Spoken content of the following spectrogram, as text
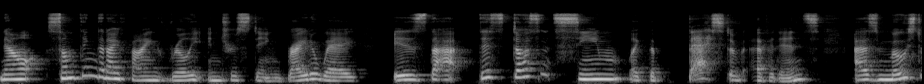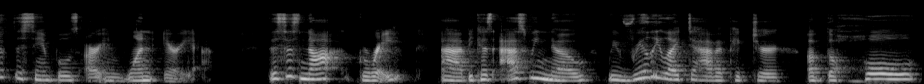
Now, something that I find really interesting right away is that this doesn't seem like the best of evidence as most of the samples are in one area. This is not great uh, because as we know, we really like to have a picture of the whole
